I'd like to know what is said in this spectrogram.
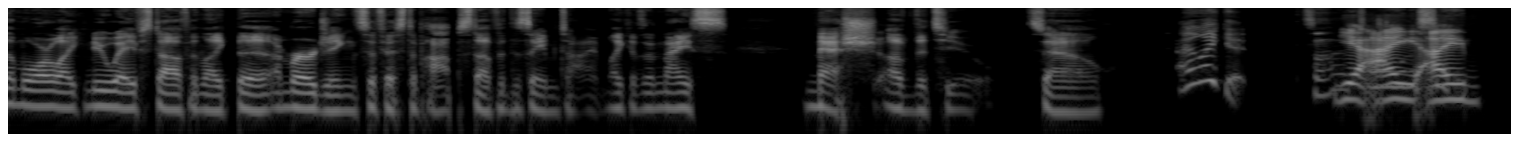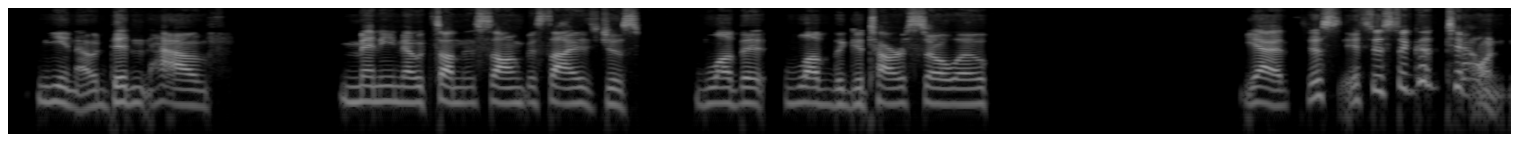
the more like new wave stuff and like the emerging Sophisti-pop stuff at the same time. Like it's a nice mesh of the two. So I like it. So Yeah, that's I. I you know, didn't have many notes on this song besides just love it, love the guitar solo. Yeah, it's just it's just a good tune.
